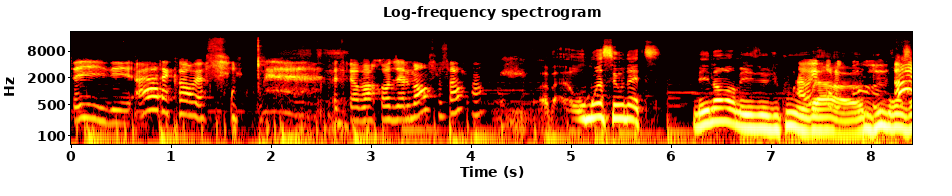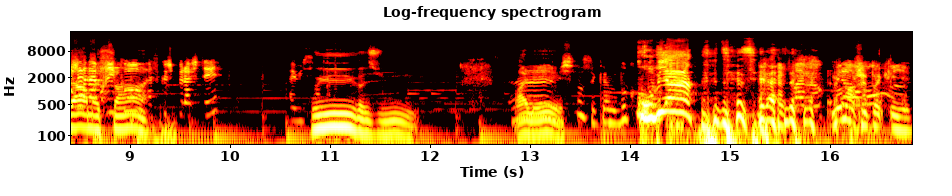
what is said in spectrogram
Ça y est, il est. Ah, d'accord, merci. Va te faire voir cordialement, c'est ça hein Ah bah, au moins, c'est honnête. Mais non, non, mais euh, du coup, Ah oui, voilà, euh, coup, boule euh, bronzard, Ah, machin. Est-ce que je peux l'acheter À 800. Oui, vas-y. Allez. Mais c'est quand même beaucoup. Combien C'est là. Ah, non, Mais non, je vais pas crier.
